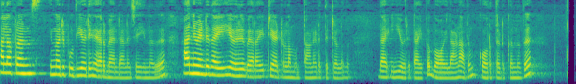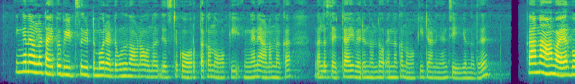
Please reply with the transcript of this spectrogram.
ഹലോ ഫ്രണ്ട്സ് ഇന്നൊരു പുതിയൊരു ഹെയർ ബാൻഡാണ് ചെയ്യുന്നത്. അതിന് വേണ്ടി ദാ ഈ ഒരു വെറൈറ്റി ആയിട്ടുള്ള മുത്താണ് എടുത്തിട്ടുള്ളത്. ഇതാ ഈ ഒരു ടൈപ്പ് ബോയിലാണ് അതും കോർത്തെടുക്കുന്നത്. ഇങ്ങനെയുള്ള ടൈപ്പ് ബീഡ്സ് കിട്ടുമ്പോൾ രണ്ട് മൂന്ന് തവണ ഒന്ന് ജസ്റ്റ് കോർത്തൊക്കെ നോക്കി എങ്ങനെയാണെന്നൊക്കെ നല്ല സെറ്റായി വരുന്നുണ്ടോ എന്നൊക്കെ നോക്കിയിട്ടാണ് ഞാൻ ചെയ്യുന്നത്. കാരണം ആ വയർ ബോ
